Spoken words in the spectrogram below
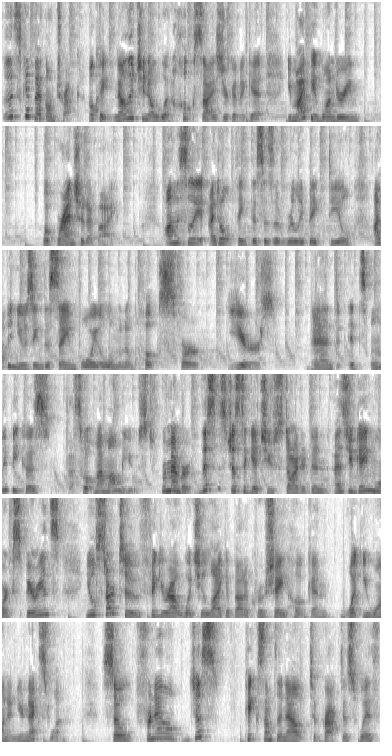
let's get back on track. Okay, now that you know what hook size you're gonna get, you might be wondering, what brand should I buy? Honestly, I don't think this is a really big deal. I've been using the same Boye aluminum hooks for years and it's only because that's what my mom used. Remember, this is just to get you started, and as you gain more experience, you'll start to figure out what you like about a crochet hook and what you want in your next one. So for now, just pick something out to practice with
